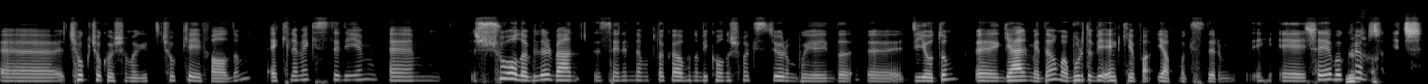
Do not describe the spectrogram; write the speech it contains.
Eee, çok çok hoşuma gitti. Çok keyif aldım. Eklemek istediğim, emm, şu olabilir, ben seninle mutlaka bunu bir konuşmak istiyorum bu yayında, eee, diyordum. Eee, gelmedi ama burada bir ek yapa yapmak isterim. Eee, şeye bakıyor Lütfen. musun hiç?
